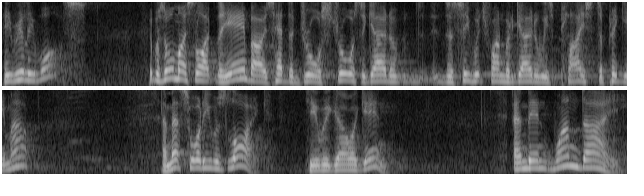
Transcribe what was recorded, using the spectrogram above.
He really was. It was almost like the Ambos had to draw straws to go to, to see which one would go to his place to pick him up. And that's what he was like. Here we go again. And then one day,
